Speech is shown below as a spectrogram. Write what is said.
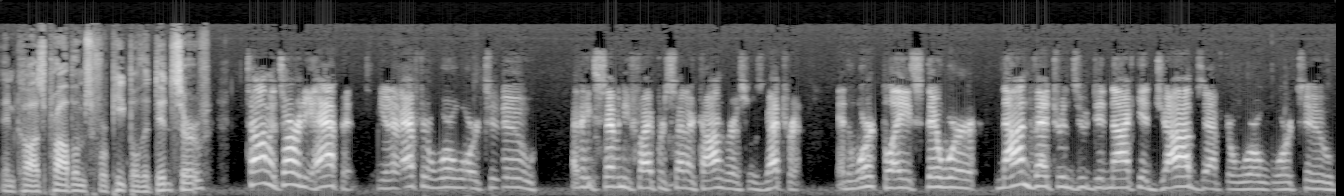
and cause problems for people that did serve? Tom, it's already happened. You know, after World War II, I think 75% of Congress was veteran. In the workplace, there were non veterans who did not get jobs after World War II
